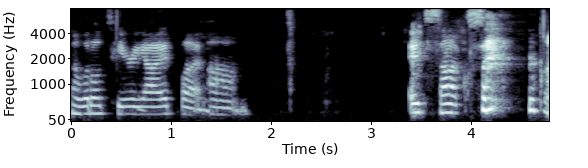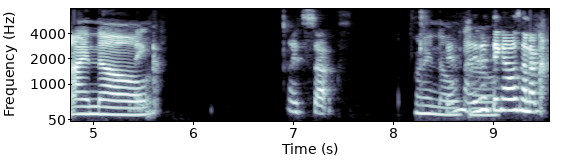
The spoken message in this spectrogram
a little teary eyed, but, um, it sucks. I know. like, it sucks. I know. I didn't think I was going to cry.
